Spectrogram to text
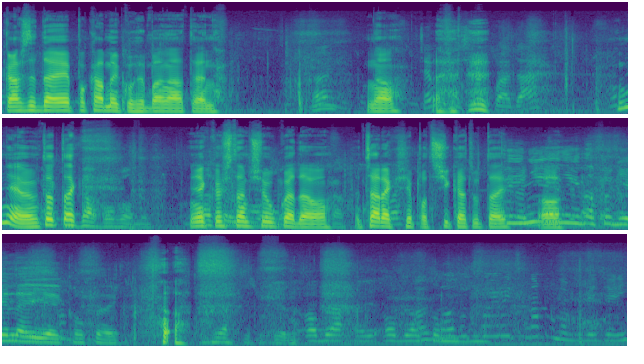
każdy daje po kamyku chyba na ten. No, Czemu to się układa? nie wiem, to tak jakoś tam się układało. Czarek się podsika tutaj. Nie, O, niech na to nie leje kotek. Obla, obla to No to twoi rodzice na pewno by wiedzieli.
